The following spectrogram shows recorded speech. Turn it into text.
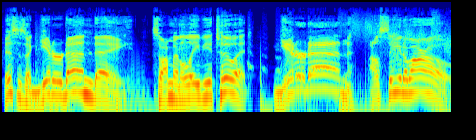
this is a get her done day. So I'm going to leave you to it. Get her done. I'll see you tomorrow.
